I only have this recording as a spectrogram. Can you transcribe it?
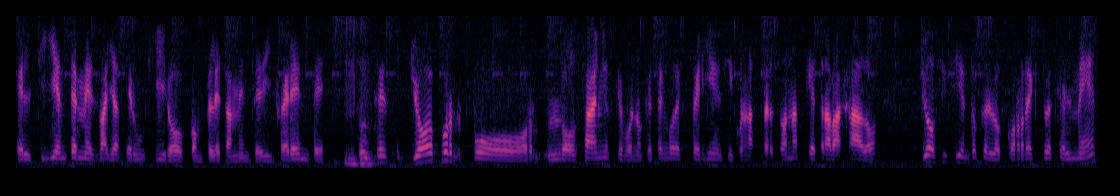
el siguiente mes vaya a ser un giro completamente diferente. Entonces, yo por, por los años que bueno que tengo de experiencia y con las personas que he trabajado, yo sí siento que lo correcto es el mes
